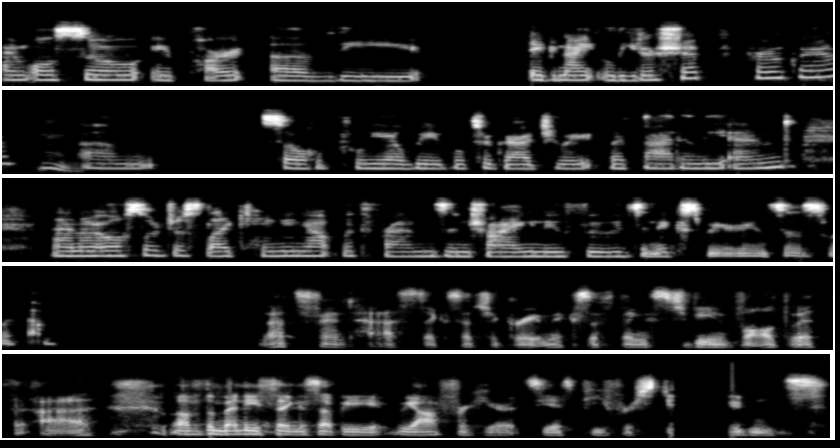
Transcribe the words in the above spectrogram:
I'm also a part of the Ignite Leadership program. Hmm. Um, so hopefully I'll be able to graduate with that in the end. And I also just like hanging out with friends and trying new foods and experiences with them. That's fantastic. Such a great mix of things to be involved with, uh, of the many things that we, we offer here at CSP for students.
